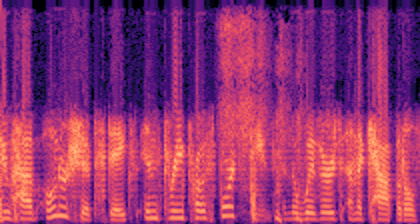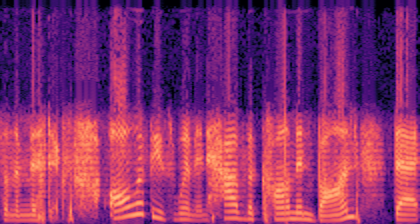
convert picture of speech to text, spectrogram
to have ownership stakes in three pro sports teams, in the Wizards and the Capitals and the Mystics. All of these women have the common bond that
